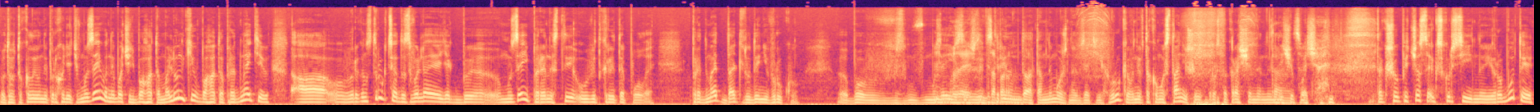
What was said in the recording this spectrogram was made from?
Тобто, коли вони приходять в музей, вони бачать багато малюнків, багато предметів. А реконструкція дозволяє якби музей перенести у відкрите поле. Предмет дати людині в руку бо в музеї Музей з вітринами, да, там не можна взяти їх в руки, вони в такому стані, що їх просто краще не, не, не чіпати. Так що під час екскурсійної роботи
